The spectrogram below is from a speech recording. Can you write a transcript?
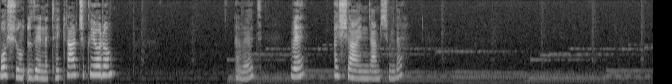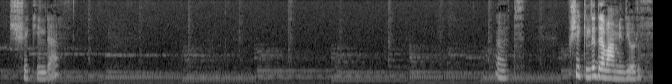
boşluğun üzerine tekrar çıkıyorum. Evet. Ve aşağı ineceğim şimdi. Şekilde. Evet. Bu şekilde devam ediyoruz.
